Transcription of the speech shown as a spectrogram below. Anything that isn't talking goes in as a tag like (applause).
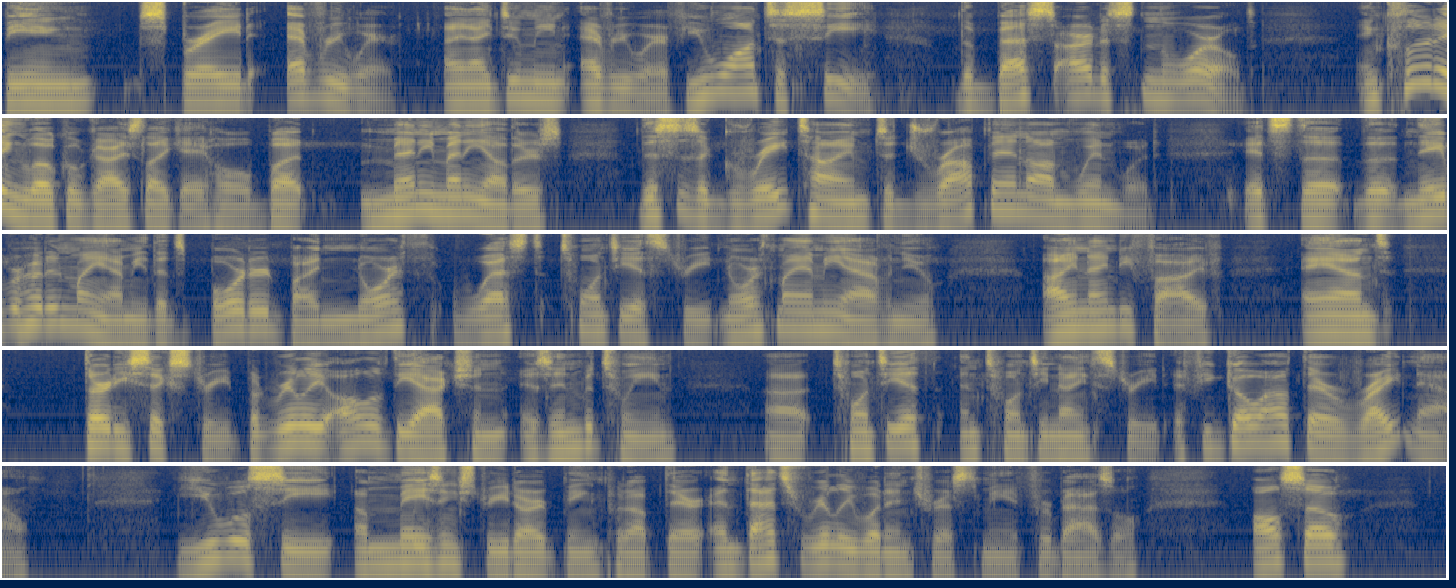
being sprayed everywhere, and I do mean everywhere. If you want to see the best artists in the world, including local guys like Ahol, but many many others, this is a great time to drop in on Wynwood. It's the, the neighborhood in Miami that's bordered by Northwest 20th Street, North Miami Avenue, I 95, and 36th Street. But really, all of the action is in between uh, 20th and 29th Street. If you go out there right now, you will see amazing street art being put up there. And that's really what interests me for Basel. Also,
